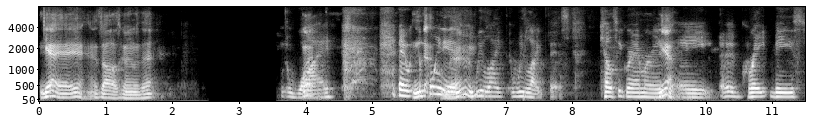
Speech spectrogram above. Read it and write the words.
Yeah, yeah, yeah. That's all I was going with that. Why? the no, point is, no. we like we like this. Kelsey Grammer is yeah. a, a, great beast.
